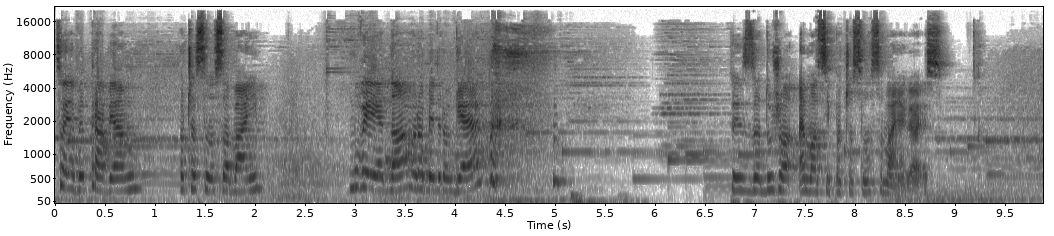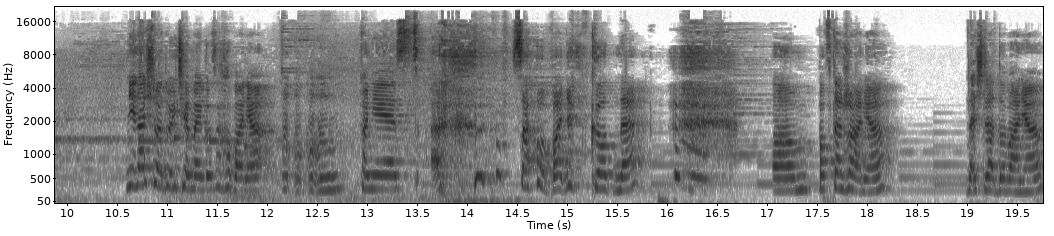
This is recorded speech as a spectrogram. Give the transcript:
co ja wyprawiam podczas losowań. Mówię jedno, robię drugie. to jest za dużo emocji podczas losowania, guys. Nie naśladujcie mojego zachowania. Mm, mm, mm. To nie jest zachowanie godne um, powtarzania, naśladowania.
